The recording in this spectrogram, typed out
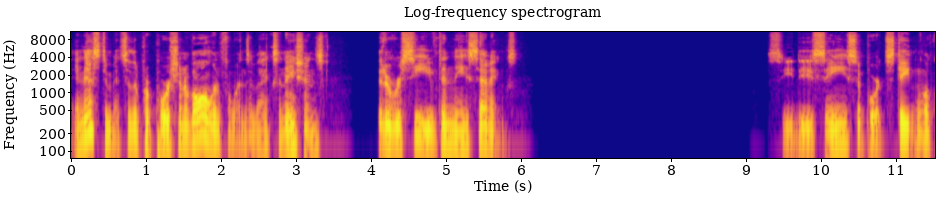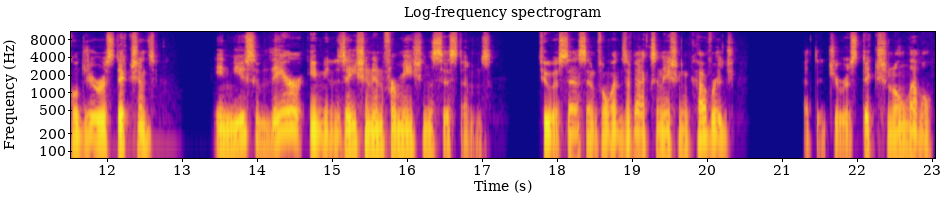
and estimates of the proportion of all influenza vaccinations that are received in these settings. CDC supports state and local jurisdictions in use of their immunization information systems to assess influenza vaccination coverage at the jurisdictional level.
